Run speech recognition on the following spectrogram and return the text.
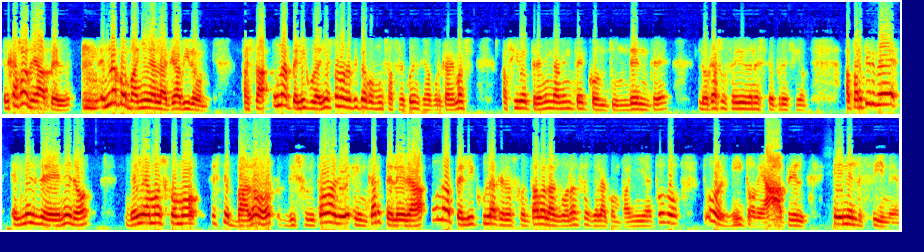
El caso de Apple, en una compañía en la que ha habido hasta una película, y esto lo repito con mucha frecuencia, porque además ha sido tremendamente contundente lo que ha sucedido en este precio. A partir del el mes de enero, veíamos como este valor disfrutaba de en cartelera una película que nos contaba las bonanzas de la compañía, todo, todo el mito de Apple en el cine.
